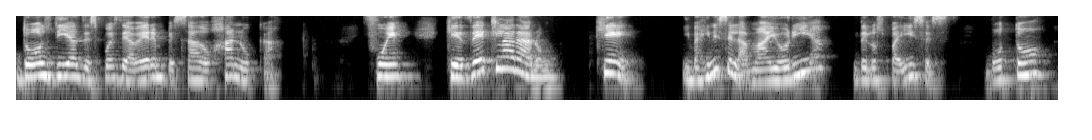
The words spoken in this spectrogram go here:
dos días después de haber empezado Hanukkah, fue que declararon que, imagínense, la mayoría de los países votó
